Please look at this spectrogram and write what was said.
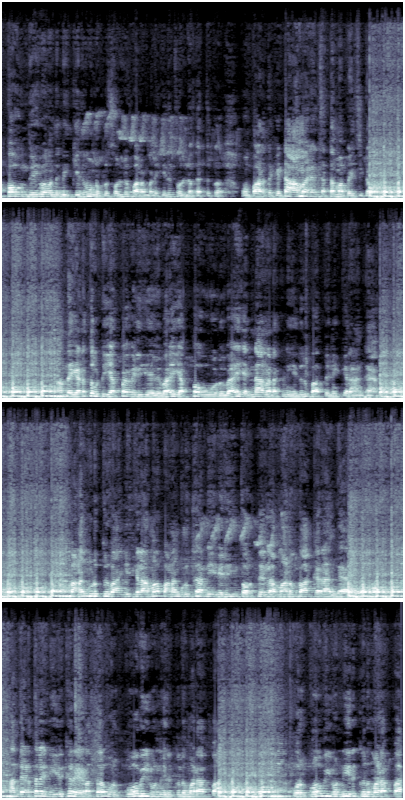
அப்பா உன் தெய்வம் வந்து நிக்குது உனக்கு சொல்லு பாடம் படிக்குது சொல்ல கத்துக்கோ. உன் பாடத்தை கேட்டு ஆமா என் சத்தமா பேசிக்கோ. அந்த இடத்த விட்டு எப்ப வெளியேறுவ எப்ப ஓடுவ என்ன நடக்குன்னு எதிர்பார்த்து நிக்கிறாங்க. பணம் கொடுத்து வாங்கிக்கலாமா? பணம் கொடுக்காம வெளியே துரத்திடலாமான்னு பாக்குறாங்க. அந்த இடத்துல நீ இருக்கிற இடத்துல ஒரு கோவில் ஒண்ணு இருக்கணுமாடாப்பா ஒரு கோவில் ஒண்ணு இருக்கணுமாடாப்பா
